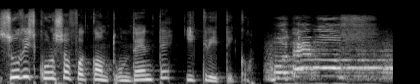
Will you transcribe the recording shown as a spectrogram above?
Su discurso fue contundente y crítico. Votemos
